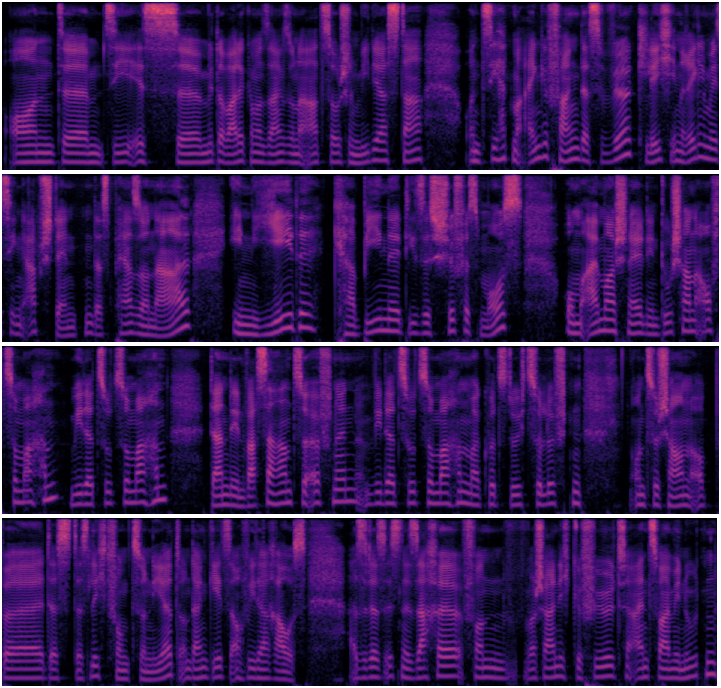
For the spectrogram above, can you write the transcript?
und ähm, sie ist äh, mittlerweile, kann man sagen, so eine Art Social Media Star und sie hat mal eingefangen, dass wirklich in regelmäßigen Abständen das Personal in jede Kabine dieses Schiffes muss, um einmal schnell den Duschhahn aufzumachen, wieder zuzumachen, dann den Wasserhahn zu öffnen, wieder zuzumachen, mal kurz durchzulüften und zu schauen, ob äh, das, das Licht funktioniert und dann geht es auch wieder raus. Also das ist eine Sache von wahrscheinlich gefühlt ein, zwei Minuten,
